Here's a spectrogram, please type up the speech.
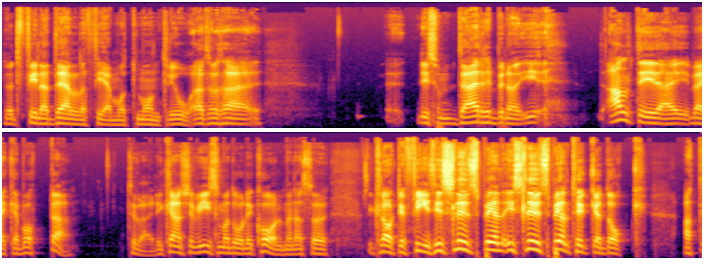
Vet, Philadelphia mot Montreal. Alltså så här, eh, liksom derbyna. Allt det där verkar borta. Tyvärr. Det är kanske vi som har dålig koll, men alltså, det är klart det finns. I slutspel, i slutspel tycker jag dock att,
